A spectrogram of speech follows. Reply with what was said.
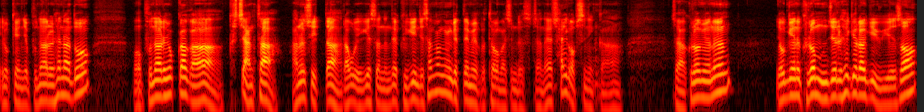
이렇게 이제 분할을 해놔도 어, 분할의 효과가 크지 않다, 않을 수 있다라고 얘기했었는데 그게 이제 상관관계 때문에 그렇다고 말씀드렸었잖아요. 차이가 없으니까. 자 그러면은 여기에는 그런 문제를 해결하기 위해서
